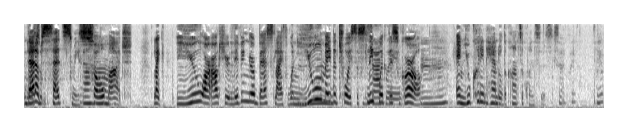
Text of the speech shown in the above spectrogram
that upsets me so Uh-huh. much. Like you are out here living your best life when you made the choice to sleep with this Exactly. girl Mhm. and you couldn't handle the consequences. Exactly. Yep.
